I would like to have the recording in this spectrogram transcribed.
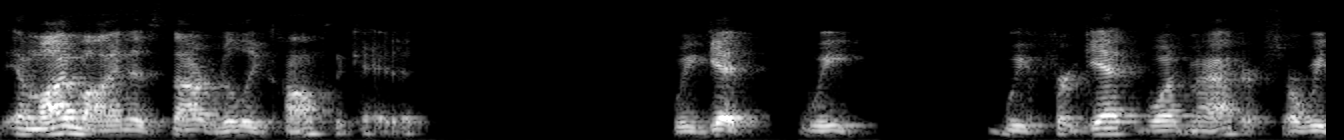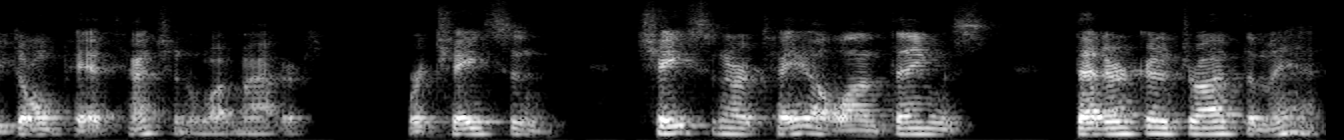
in my mind, it's not really complicated. We get we we forget what matters, or we don't pay attention to what matters. We're chasing chasing our tail on things that aren't going to drive the demand.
